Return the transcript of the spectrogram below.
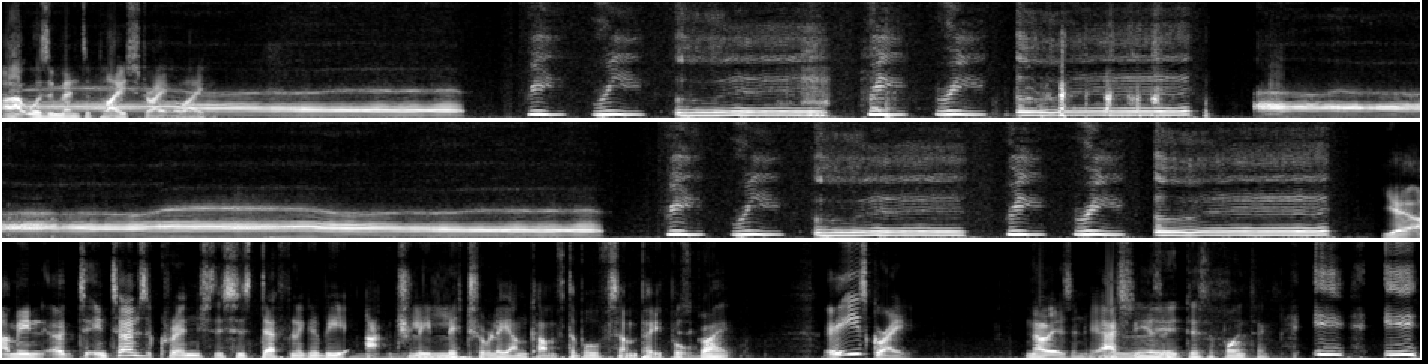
That wasn't meant to play straight away. re re uh re re uh re re uh re re uh Yeah, I mean, in terms of cringe, this is definitely going to be actually literally uncomfortable for some people. It's great. It is great. No, it isn't. It actually really isn't. disappointing. I- I-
